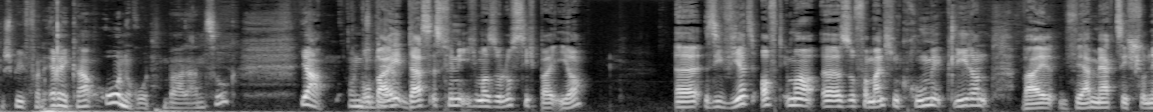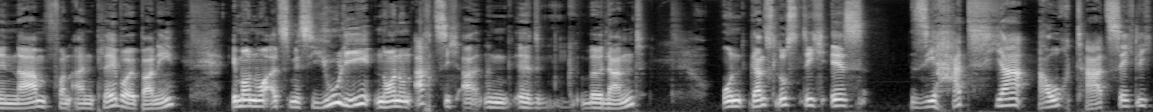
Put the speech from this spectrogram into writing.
gespielt von Erika, ohne roten Badeanzug. Ja. Und Wobei, das ist, finde ich, immer so lustig bei ihr. Äh, sie wird oft immer äh, so von manchen Crewmitgliedern, weil wer merkt sich schon den Namen von einem Playboy Bunny, immer nur als Miss Juli 89 äh, benannt. Und ganz lustig ist, sie hat ja auch tatsächlich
